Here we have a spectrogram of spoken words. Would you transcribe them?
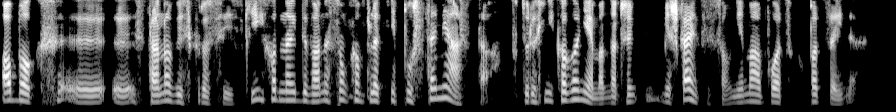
obok e, e, stanowisk rosyjskich odnajdywane są kompletnie puste miasta, w których nikogo nie ma. Znaczy, mieszkańcy są, nie ma władz okupacyjnych.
